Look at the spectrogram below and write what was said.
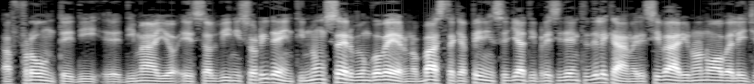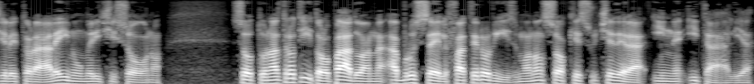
a fronte di eh, Di Maio e Salvini sorridenti. Non serve un governo, basta che appena insediati i presidenti delle Camere si vari una nuova legge elettorale i numeri ci sono. Sotto un altro titolo, Padoan a Bruxelles fa terrorismo, non so che succederà in Italia.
